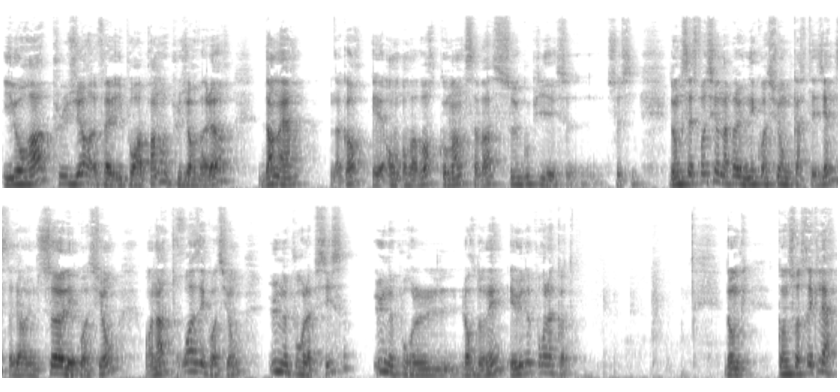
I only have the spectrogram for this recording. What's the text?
Il aura plusieurs, il pourra prendre plusieurs valeurs dans R. D'accord? Et on, va voir comment ça va se goupiller, ceci. Donc cette fois-ci, on n'a pas une équation cartésienne, c'est-à-dire une seule équation. On a trois équations, une pour l'abscisse, une pour l'ordonnée et une pour la cote. Donc, qu'on soit très clair,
